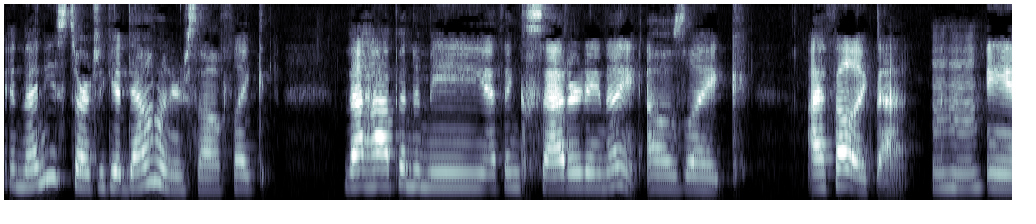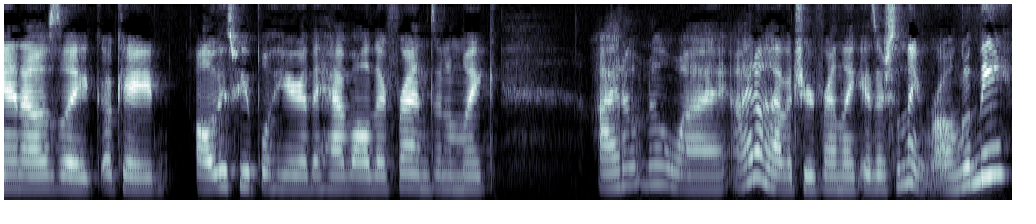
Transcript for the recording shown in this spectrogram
And then you start to get down on yourself. Like, that happened to me, I think, Saturday night. I was like, I felt like that. Mm-hmm. And I was like, okay, all these people here, they have all their friends. And I'm like, I don't know why I don't have a true friend. Like, is there something wrong with me?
